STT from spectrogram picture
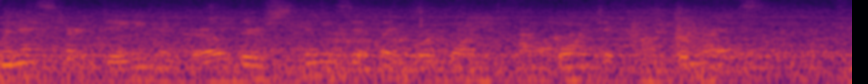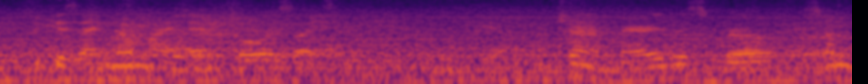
when I start dating a girl, there's things that like we're going I'm going to compromise because I know my end goal is like I'm trying to marry this girl, so I'm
